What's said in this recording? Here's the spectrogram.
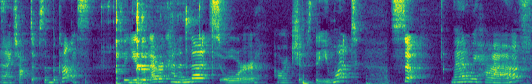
And I chopped up some pecans. So use whatever kind of nuts or, or chips that you want. So then we have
